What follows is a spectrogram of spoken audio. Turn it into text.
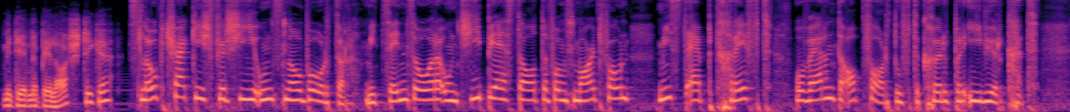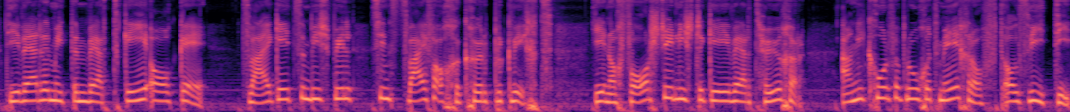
mit ihren Belastungen. Slopetrack ist für Ski- und Snowboarder. Mit Sensoren und GPS-Daten vom Smartphone misst die App die Kräfte, die während der Abfahrt auf den Körper einwirken. Die werden mit dem Wert G angegeben. 2G zum Beispiel sind das zweifache Körpergewicht. Je nach Fahrstil ist der G-Wert höher. Enge Kurven brauchen mehr Kraft als weite.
